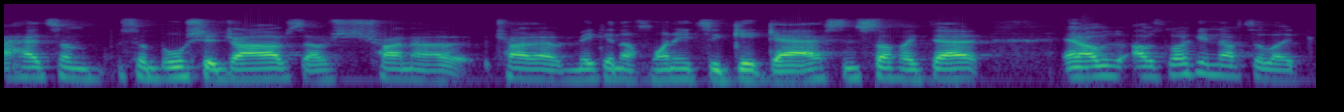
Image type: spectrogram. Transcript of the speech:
I had some some bullshit jobs. I was just trying to try to make enough money to get gas and stuff like that. And I was I was lucky enough to like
